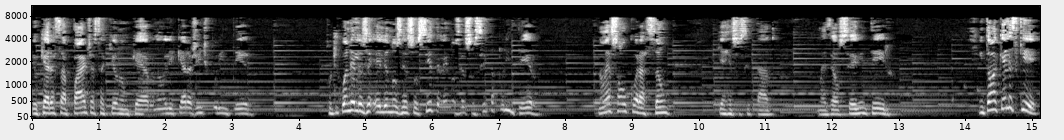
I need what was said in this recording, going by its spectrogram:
Eu quero essa parte, essa aqui eu não quero. Não, ele quer a gente por inteiro. Porque quando ele, ele nos ressuscita, ele nos ressuscita por inteiro. Não é só o coração que é ressuscitado, mas é o ser inteiro. Então, aqueles que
